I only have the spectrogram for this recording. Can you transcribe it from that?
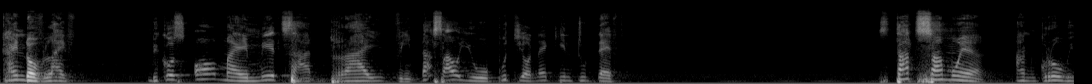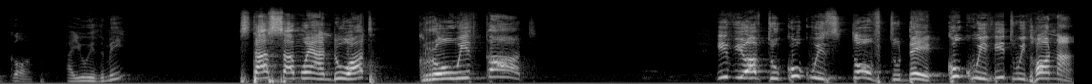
kind of life because all my mates are driving. That's how you will put your neck into death. Start somewhere and grow with God. Are you with me? Start somewhere and do what? Grow with God. If you have to cook with stove today, cook with it with honor.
